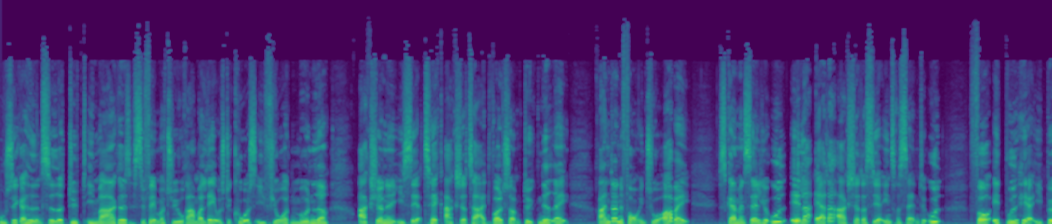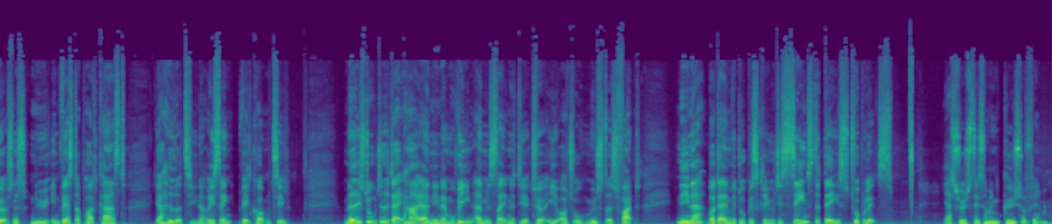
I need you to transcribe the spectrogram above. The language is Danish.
Usikkerheden sidder dybt i markedet. C25 rammer laveste kurs i 14 måneder. Aktierne, især tech-aktier, tager et voldsomt dyk nedad. Renterne får en tur opad. Skal man sælge ud, eller er der aktier, der ser interessante ud? Få et bud her i børsens nye Investor Podcast. Jeg hedder Tina Rising. Velkommen til. Med i studiet i dag har jeg Nina Movin, administrerende direktør i Otto Mønsteds Fond. Nina, hvordan vil du beskrive de seneste dages turbulens? Jeg synes, det er som en gyserfilm.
